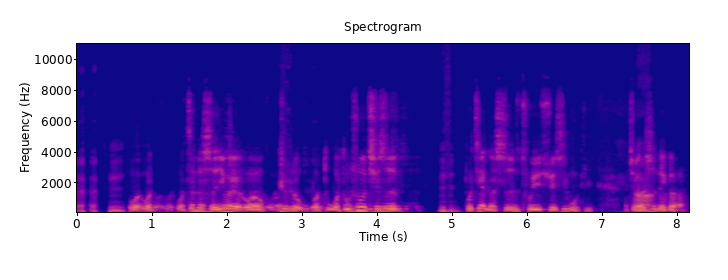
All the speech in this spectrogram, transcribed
嗯，我我我真的是因为我就是我读我读书其实不见得是出于学习目的，主要是那个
